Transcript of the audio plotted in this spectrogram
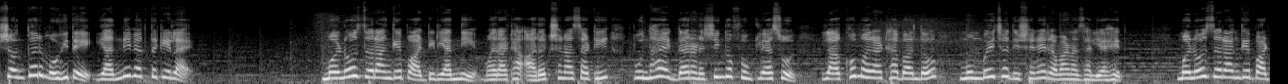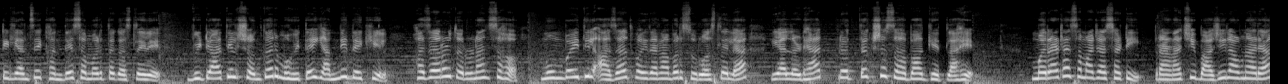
शंकर मोहिते यांनी व्यक्त केलाय. मनोज जरांगे पाटील यांनी मराठा आरक्षणासाठी पुन्हा एकदा रणशिंग फुंकले असून लाखो मराठा बांधव मुंबईच्या दिशेने रवाना झाले आहेत. मनोज जरांगे पाटील यांचे खंदे समर्थक असलेले विट्यातील शंकर मोहिते यांनी देखील हजारो तरुणांसह मुंबईतील आझाद मैदानावर सुरू असलेल्या या लढ्यात प्रत्यक्ष सहभाग घेतला आहे. मराठा समाजासाठी प्राणाची बाजी लावणाऱ्या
